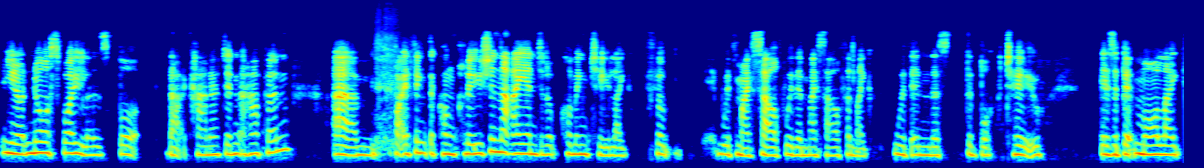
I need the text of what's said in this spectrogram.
you know, no spoilers, but that kind of didn't happen. Um, but I think the conclusion that I ended up coming to, like for, with myself, within myself, and like within this the book too, is a bit more like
